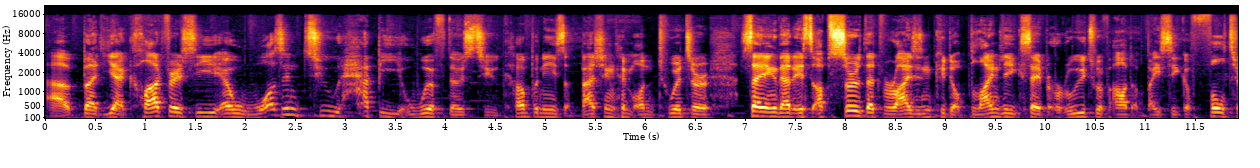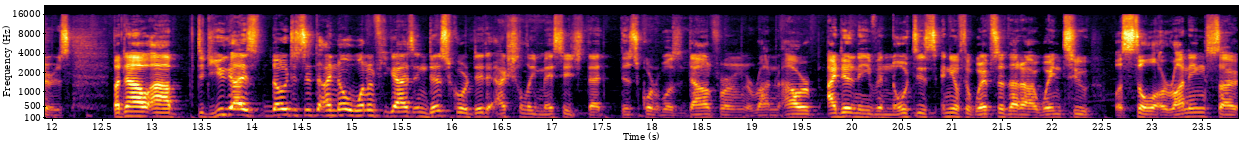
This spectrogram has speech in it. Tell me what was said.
Uh, but yeah, Cloudflare CEO wasn't too happy with those two companies, bashing them on Twitter, saying that it's absurd that Verizon could blindly accept routes without basic filters. But now, uh, did you guys notice it? I know one of you guys in Discord did actually message that Discord was down for around an hour. I didn't even notice any of the website that I went to was still running, so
